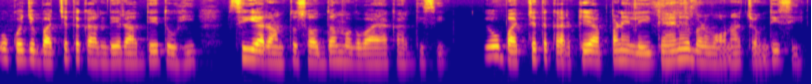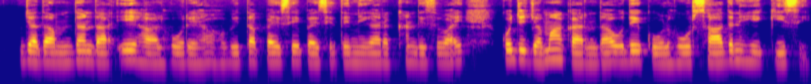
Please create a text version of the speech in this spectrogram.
ਉਹ ਕੁਝ ਬਚਤ ਕਰਨ ਦੇ ਇਰਾਦੇ ਤੋਂ ਹੀ ਸੀਆ ਰਾਮ ਤੋਂ ਸੌਦਾ ਮੰਗਵਾਇਆ ਕਰਦੀ ਸੀ। ਉਹ ਬਚਤ ਕਰਕੇ ਆਪਣੇ ਲਈ ਗਹਿਣੇ ਬਣਵਾਉਣਾ ਚਾਹੁੰਦੀ ਸੀ। ਜਦ ਆਮਦਨ ਦਾ ਇਹ ਹਾਲ ਹੋ ਰਿਹਾ ਹੋਵੇ ਤਾਂ ਪੈਸੇ ਪੈਸੇ ਤੇ ਨਿਗਾਹ ਰੱਖਣ ਦੇ ਸਿਵਾਏ ਕੁਝ ਜਮ੍ਹਾਂ ਕਰਨ ਦਾ ਉਹਦੇ ਕੋਲ ਹੋਰ ਸਾਧਨ ਹੀ ਕੀ ਸੀ?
